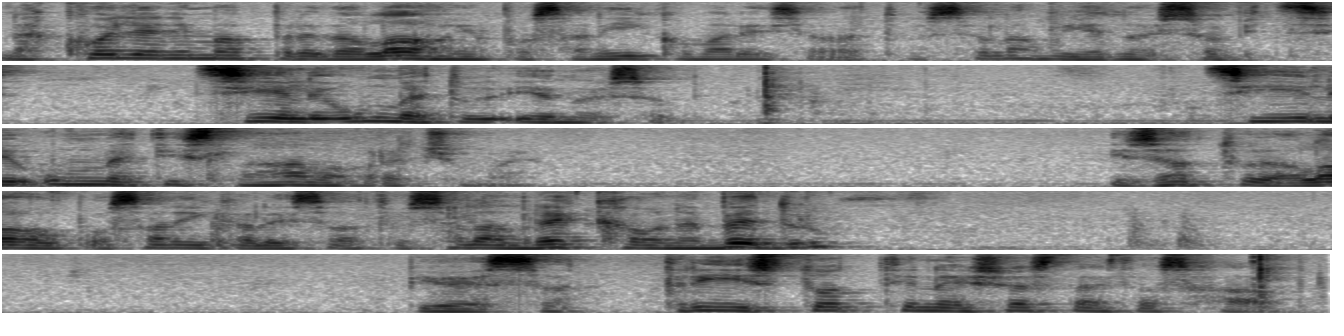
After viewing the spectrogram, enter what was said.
na koljenima pred Allahom i poslanikom ali salatu wasalam u jednoj sobici. Cijeli umet u jednoj sobi. Cijeli umet Islama, braću moja. I zato je Allah poslanik ali salatu wasalam rekao na bedru bio je sa 316 ashaba.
